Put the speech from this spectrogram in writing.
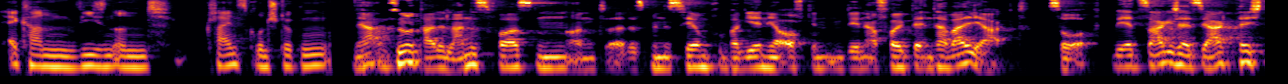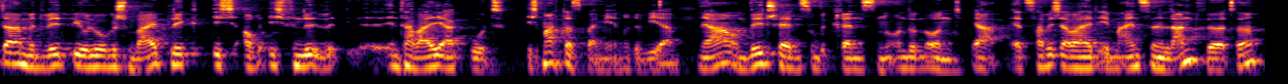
Äckern, Wiesen und Kleinstgrundstücken. Ja, absolut. Gerade Landesforsten und äh, das Ministerium propagieren ja oft den, den Erfolg der Intervalljagd. So, jetzt sage ich als Jagdpächter mit wildbiologischem Weitblick, ich auch ich finde Intervalljagd gut. Ich mache das bei mir im Revier, ja, um Wildschäden zu begrenzen und und und. Ja, jetzt habe ich aber halt eben einzelne Landwirte,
